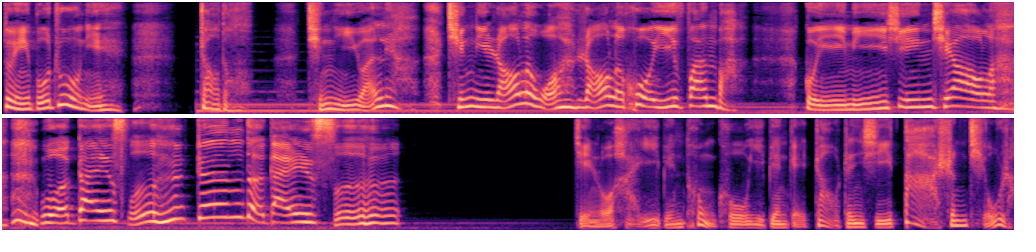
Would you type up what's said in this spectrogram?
对不住你，赵董，请你原谅，请你饶了我，饶了霍一帆吧。鬼迷心窍了，我该死，真的该死！金如海一边痛哭，一边给赵珍惜大声求饶。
